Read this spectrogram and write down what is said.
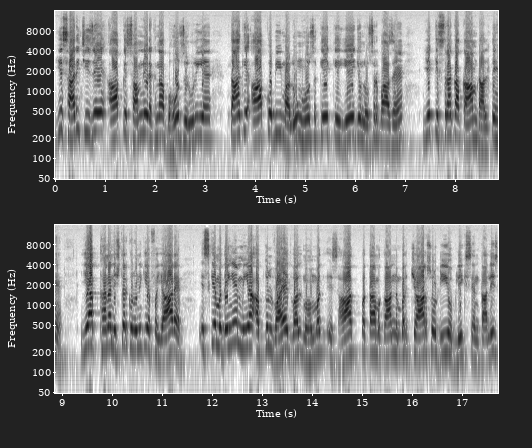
ये सारी चीज़ें आपके सामने रखना बहुत ज़रूरी हैं, ताकि आपको भी मालूम हो सके कि ये जो नौसरबाज हैं ये किस तरह का काम डालते हैं? यह अब थाना निश्तर कॉलोनी की एफ़ आई आर है। इसके मदई मियाँ अब्दुल वाहिद वल्द मोहम्मद इसहाक पता मकान नंबर चार सौ डी ओब्लिक सैंतालीस,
